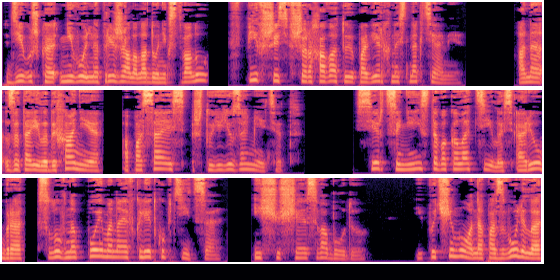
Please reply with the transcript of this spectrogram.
Девушка невольно прижала ладони к стволу, впившись в шероховатую поверхность ногтями. Она затаила дыхание, опасаясь, что ее заметят. Сердце неистово колотилось, а ребра, словно пойманная в клетку птица, ищущая свободу. И почему она позволила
